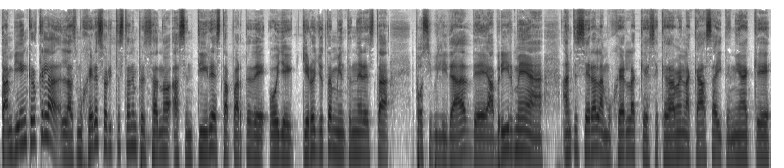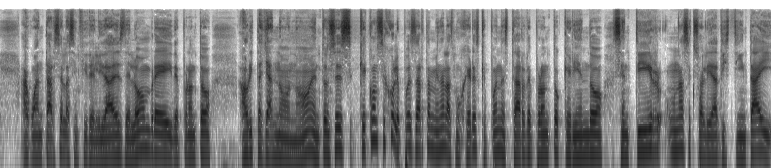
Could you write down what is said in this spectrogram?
también creo que las mujeres ahorita están empezando a sentir esta parte de, oye, quiero yo también tener esta posibilidad de abrirme a... Antes era la mujer la que se quedaba en la casa y tenía que aguantarse las infidelidades del hombre y de pronto ahorita ya no, ¿no? Entonces, ¿qué consejo le puedes dar también a las mujeres que pueden estar de pronto queriendo sentir una sexualidad distinta y,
